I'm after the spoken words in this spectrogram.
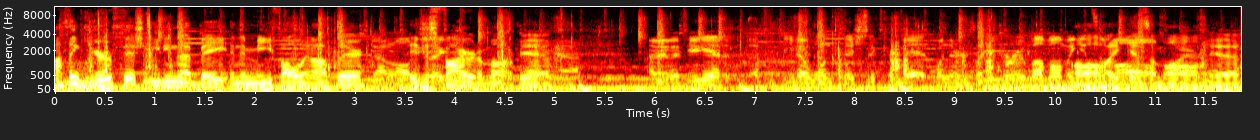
I think your fish eating that bait and then me following up there, it it just fired them up. Yeah. Yeah. I mean, if you get, a, you know, one fish to commit when there's like a group of them, it gets Oh, them it all gets them all, yeah.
